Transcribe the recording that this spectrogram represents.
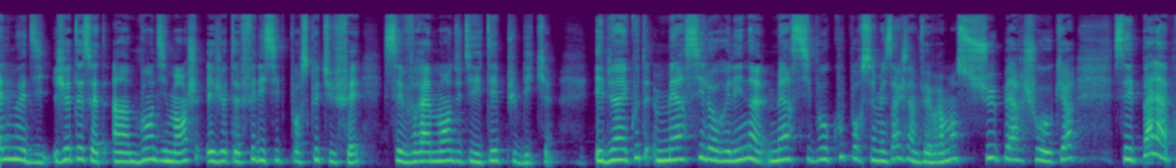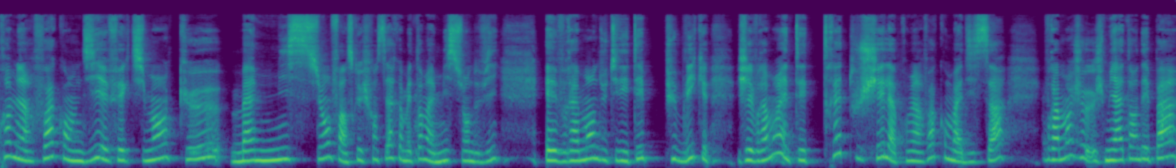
Elle me dit, je te souhaite un bon dimanche et je te félicite pour ce que tu fais. C'est vraiment d'utilité publique. Eh bien, écoute, merci Laureline. Merci beaucoup pour ce message. Ça me fait vraiment super chaud au cœur. C'est pas la première fois qu'on me dit effectivement que ma mission, enfin, ce que je considère comme étant ma mission de vie est vraiment d'utilité publique. J'ai vraiment été très touchée la première fois qu'on m'a dit ça. Vraiment, je, je m'y attendais pas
